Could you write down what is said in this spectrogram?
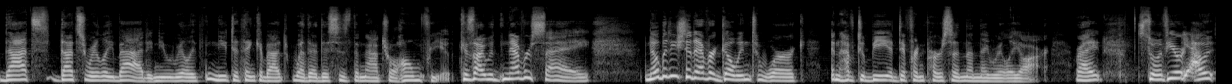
that's that's really bad and you really need to think about whether this is the natural home for you. Because i would never say nobody should ever go into work and have to be a different person than they really are right? So if you're Yeah. out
